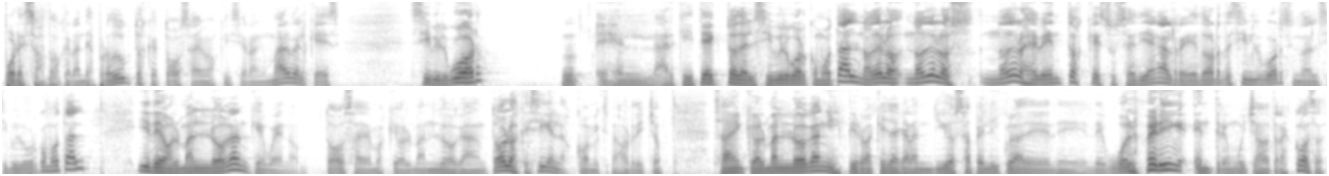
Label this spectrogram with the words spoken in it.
por esos dos grandes productos que todos sabemos que hicieron en Marvel, que es Civil War, es el arquitecto del Civil War como tal, no de, los, no, de los, no de los eventos que sucedían alrededor de Civil War, sino del Civil War como tal, y de Olman Logan, que bueno, todos sabemos que Olman Logan, todos los que siguen los cómics, mejor dicho, saben que Olman Logan inspiró aquella grandiosa película de, de, Wolverine, entre muchas otras cosas.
